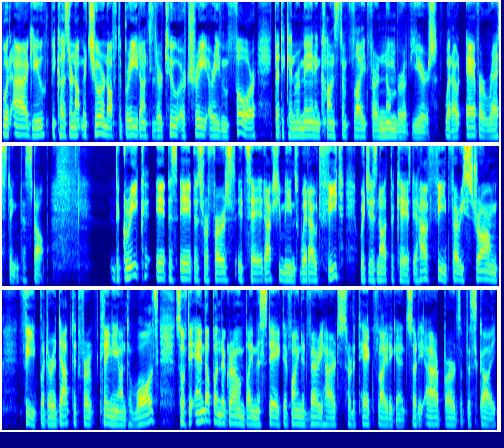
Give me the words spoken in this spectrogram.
would argue, because they're not mature enough to breed until they're two or three or even four, that they can remain in constant flight for a number of years without ever resting to stop. The Greek apus apus refers, it's, it actually means without feet, which is not the case. They have feet, very strong feet, but they're adapted for clinging onto walls. So if they end up on the ground by mistake, they find it very hard to sort of take flight again. So they are birds of the sky.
